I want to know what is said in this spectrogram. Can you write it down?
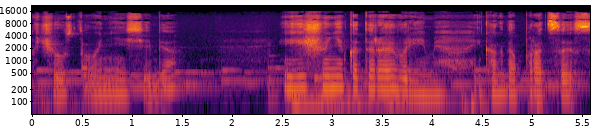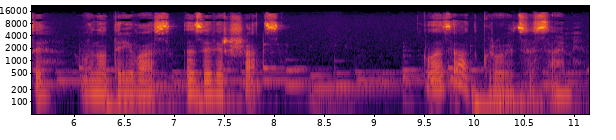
в чувствовании себя и еще некоторое время, и когда процессы внутри вас завершатся, глаза откроются сами.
